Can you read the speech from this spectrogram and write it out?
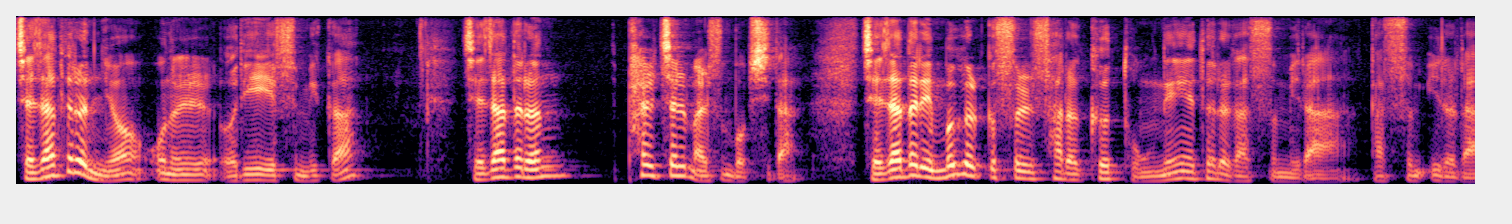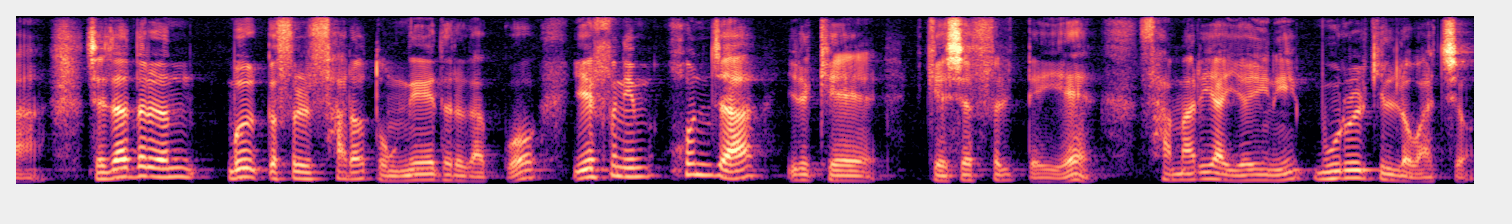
제자들은요 오늘 어디에 있습니까? 제자들은 8절 말씀 봅시다. 제자들이 먹을 것을 사러 그 동네에 들어갔습니다. 갔음 이르라. 제자들은 먹을 것을 사러 동네에 들어갔고 예수님 혼자 이렇게 계셨을 때에 사마리아 여인이 물을 길러 왔죠.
